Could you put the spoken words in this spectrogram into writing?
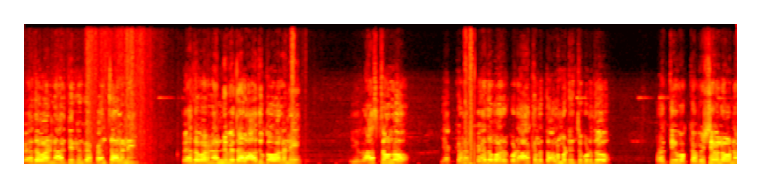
పేదవారిని ఆర్థికంగా పెంచాలని పేదవారిని అన్ని విధాలు ఆదుకోవాలని ఈ రాష్ట్రంలో ఎక్కడ పేదవారు కూడా ఆకలితో అలమటించకూడదు. ప్రతి ఒక్క విషయంలో ఉన్న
